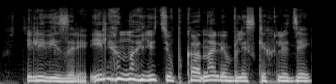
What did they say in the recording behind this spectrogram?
в телевизоре или на YouTube-канале «Близких людей».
